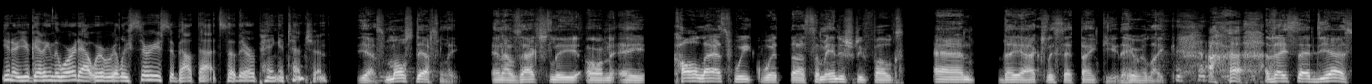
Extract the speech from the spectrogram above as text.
You know, you're getting the word out. We're really serious about that. So they're paying attention. Yes, most definitely. And I was actually on a call last week with uh, some industry folks, and they actually said thank you. They were like, they said, yes,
